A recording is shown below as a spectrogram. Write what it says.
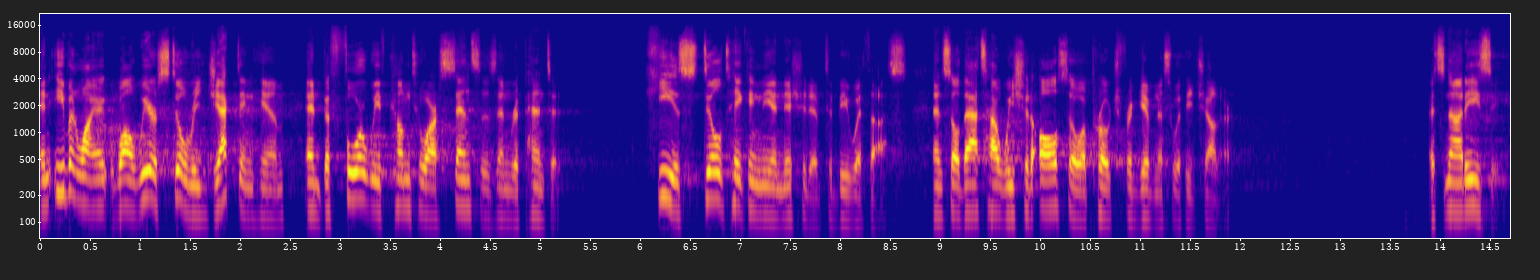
and even while, we are still rejecting Him and before we've come to our senses and repented. He is still taking the initiative to be with us. And so that's how we should also approach forgiveness with each other. It's not easy,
